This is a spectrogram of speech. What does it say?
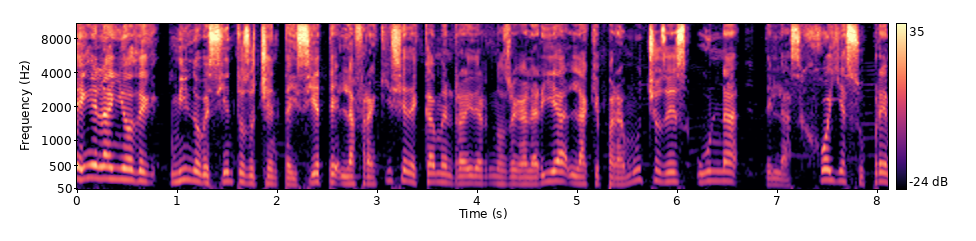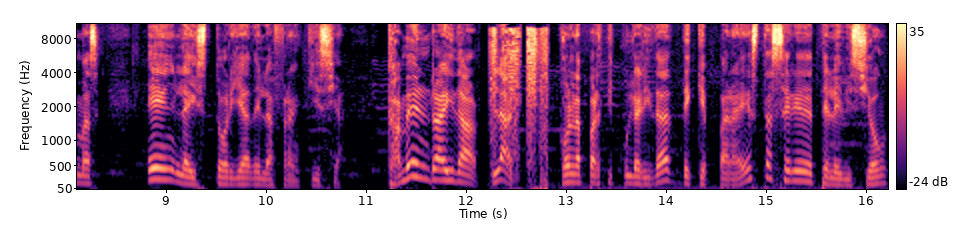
En el año de 1987, la franquicia de Kamen Rider nos regalaría la que para muchos es una de las joyas supremas en la historia de la franquicia. Kamen Rider Black, con la particularidad de que para esta serie de televisión,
